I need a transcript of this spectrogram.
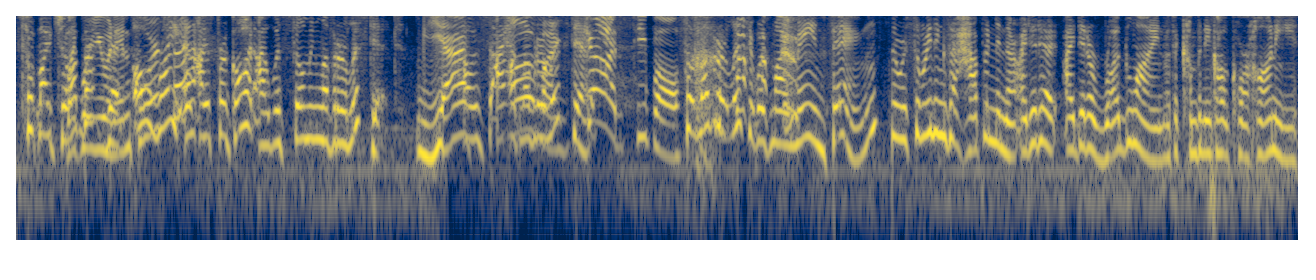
So my job Like, were you an then- Oh, right, and I forgot I was filming Love It or List It. Yes. I was- I had oh Love It or my List It. God, people. So Love It or List It was my main thing. There were so many things that happened in there. I did a I did a rug line with a company called Korhani,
